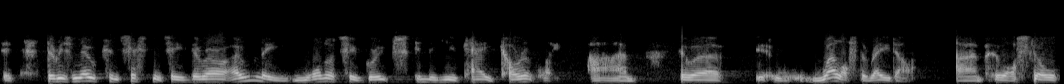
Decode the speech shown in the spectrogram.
it, there is no consistency. There are only one or two groups in the UK currently um, who are well off the radar, um, who are still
